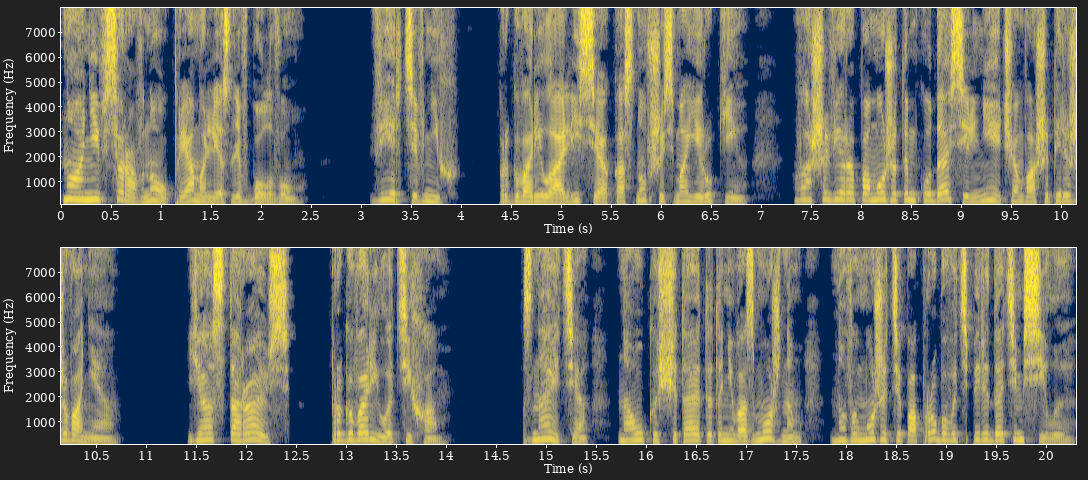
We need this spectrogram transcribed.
но они все равно упрямо лезли в голову. «Верьте в них», — проговорила Алисия, коснувшись моей руки. «Ваша вера поможет им куда сильнее, чем ваши переживания». «Я стараюсь», — проговорила тихо. «Знаете, наука считает это невозможным, но вы можете попробовать передать им силы.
